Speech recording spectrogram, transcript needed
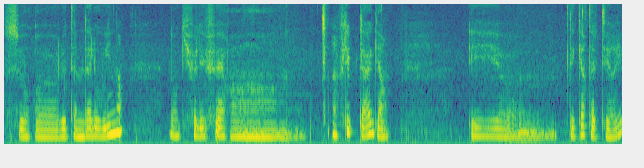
sur euh, le thème d'Halloween. Donc il fallait faire un, flip tag et euh, des cartes altérées,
